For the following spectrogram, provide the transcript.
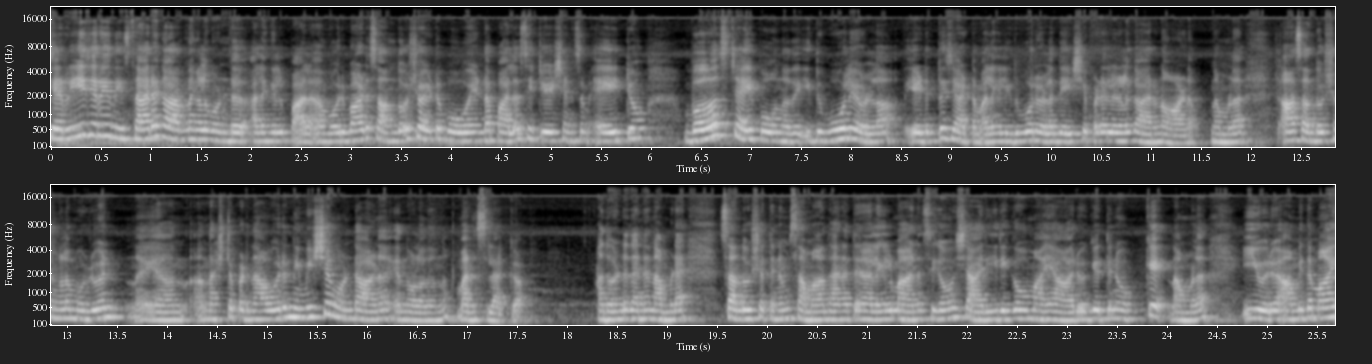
ചെറിയ ചെറിയ നിസ്സാര കാരണങ്ങൾ കൊണ്ട് അല്ലെങ്കിൽ പല ഒരുപാട് സന്തോഷമായിട്ട് പോവേണ്ട പല സിറ്റുവേഷൻസും ഏറ്റവും വേസ്റ്റ് ആയി പോകുന്നത് ഇതുപോലെയുള്ള എടുത്തുചാട്ടം അല്ലെങ്കിൽ ഇതുപോലെയുള്ള ദേഷ്യപ്പെടലുകൾ കാരണമാണ്. നമ്മൾ ആ സന്തോഷങ്ങൾ മുഴുവൻ നഷ്ടപ്പെടുന്ന ആ ഒരു നിമിഷം കൊണ്ടാണ് എന്നുള്ളതൊന്ന് മനസ്സിലാക്കുക. അതുകൊണ്ട് തന്നെ നമ്മുടെ സന്തോഷത്തിനും സമാധാനത്തിനും അല്ലെങ്കിൽ മാനസികവും ശാരീരികവുമായ ആരോഗ്യത്തിനും ഒക്കെ നമ്മൾ ഈ ഒരു അമിതമായ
